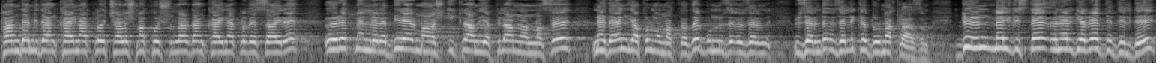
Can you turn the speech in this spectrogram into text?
pandemiden kaynaklı, çalışma koşullardan kaynaklı vesaire öğretmenlere birer maaş ikramiye planlanması neden yapılmamaktadır? Bunun üze- üzerine, üzerinde özellikle durmak lazım. Dün mecliste önerge reddedildi.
